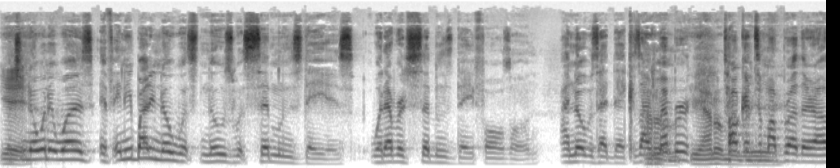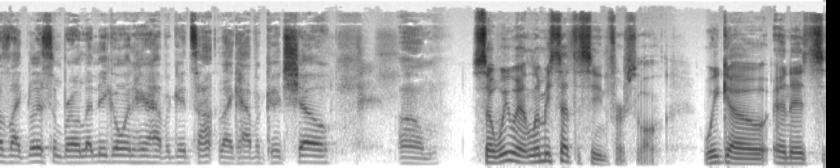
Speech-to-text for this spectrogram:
Yeah, But you know what it was? If anybody know what knows what Siblings Day is, whatever Siblings Day falls on, I know it was that day because I, don't- remember yeah, I don't talking remember to my either. brother. I was like, "Listen, bro, let me go in here have a good time, like have a good show." So we went. Let me set the scene first of all. We go and it's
